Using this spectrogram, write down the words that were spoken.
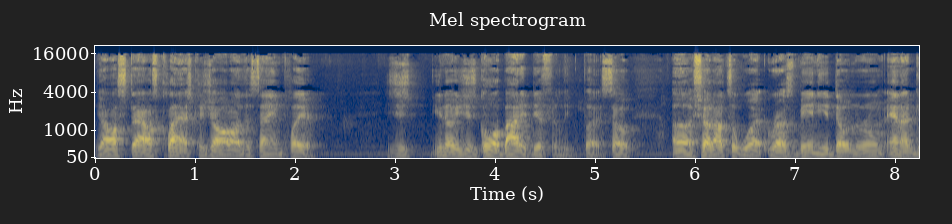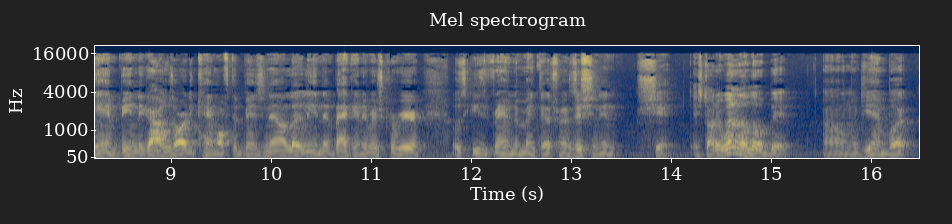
y'all styles clash because y'all are the same player. You just you know you just go about it differently. But so uh, shout out to what Russ being the adult in the room, and again being the guy who's already came off the bench now lately in the back end of his career. It was easy for him to make that transition, and shit, they started winning a little bit um, again. But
